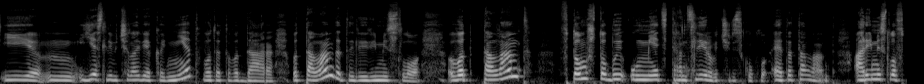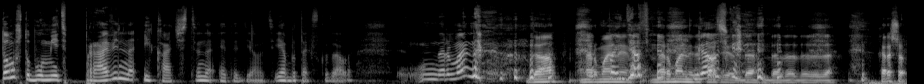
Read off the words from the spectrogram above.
И м, если у человека нет вот этого дара, вот талант это или ремесло, вот талант в том, чтобы уметь транслировать через куклу, это талант. А ремесло в том, чтобы уметь правильно и качественно это делать. Я бы так сказала. Нормально? Да, нормальный, нормальный ответ. Да, да, да, да, да. Хорошо.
